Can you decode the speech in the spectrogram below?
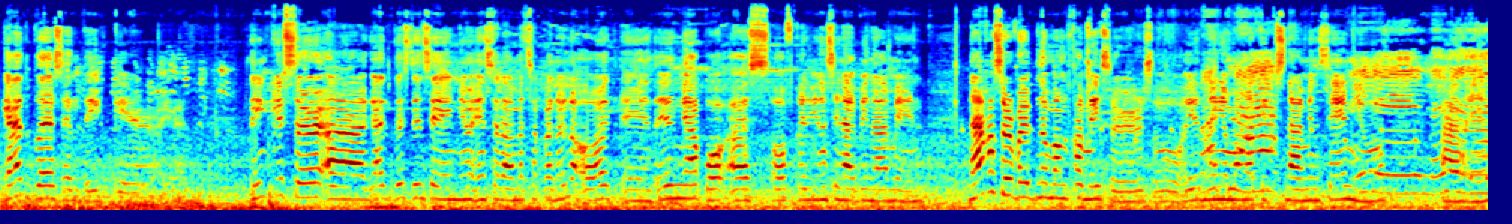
God bless and take care. Ayan. Thank you sir. Ah, God bless din sa inyo and salamat sa panonood. And ayun nga po, as of kanina sinabi namin, nakaka-survive naman kami sir. So ayun lang yung mga tips namin sa inyo. Ah, ayan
